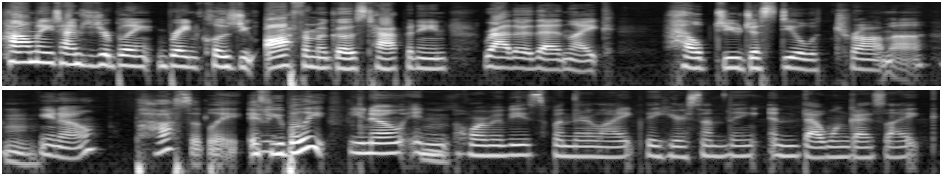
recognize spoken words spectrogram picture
how many times did your brain brain close you off from a ghost happening rather than like helped you just deal with trauma, hmm. you know? Possibly, if you believe. You know, in hmm. horror movies, when they're like, they hear something, and that one guy's like,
